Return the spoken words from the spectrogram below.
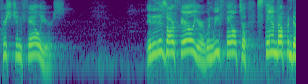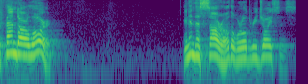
Christian failures. It is our failure when we fail to stand up and defend our Lord. And in this sorrow, the world rejoices.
